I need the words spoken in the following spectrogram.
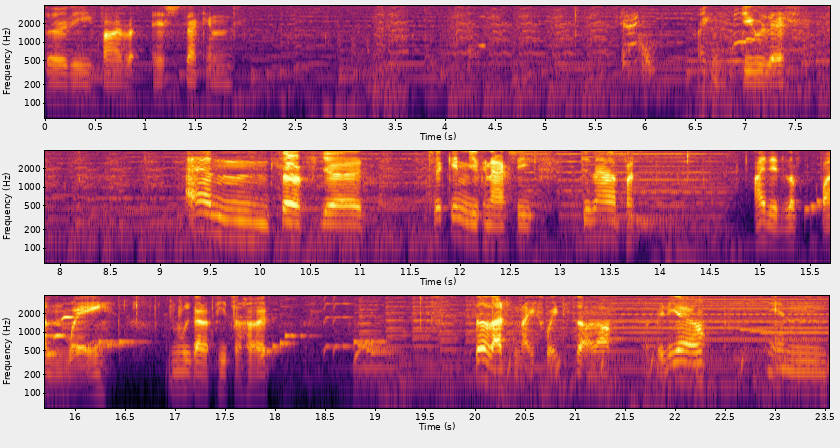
35-ish seconds. I can do this. And so if you're chicken, you can actually do that, but I did the fun way. And we got a Pizza Hut. So that's a nice way to start off a video. And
